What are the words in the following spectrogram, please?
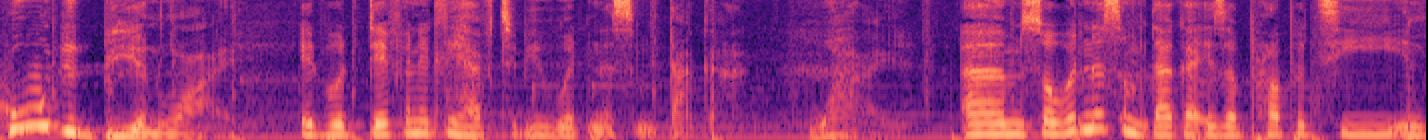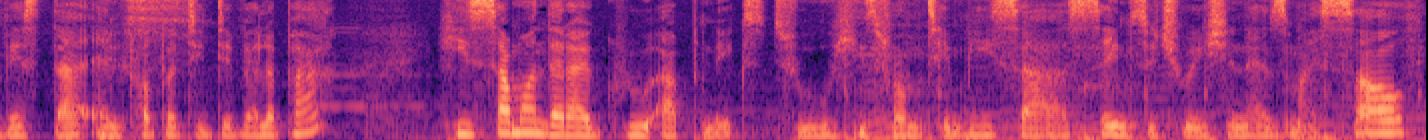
who would it be and why? It would definitely have to be Witness Mtaka. Why? Um, so Witness Mtaka is a property investor and Yes. property developer. He's someone that I grew up next to. He's from Tembisa, same situation as myself.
